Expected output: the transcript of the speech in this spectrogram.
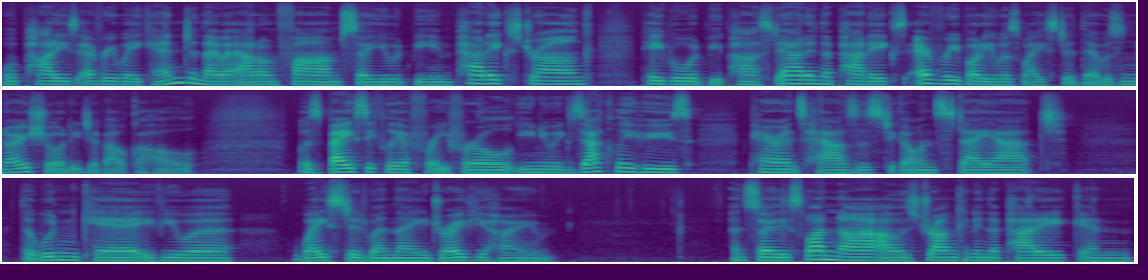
were parties every weekend, and they were out on farms. So you would be in paddocks drunk, people would be passed out in the paddocks, everybody was wasted. There was no shortage of alcohol. It was basically a free for all. You knew exactly whose parents' houses to go and stay at, that wouldn't care if you were wasted when they drove you home. And so this one night I was drunk and in the paddock and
